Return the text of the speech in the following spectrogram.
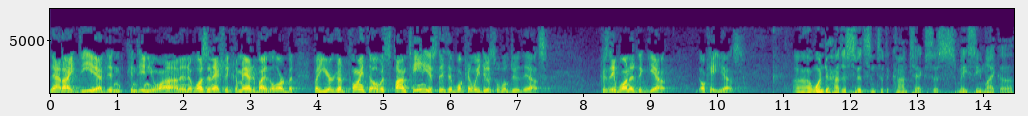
that idea didn't continue on, and it wasn't actually commanded by the Lord. But, but your good point, though, it was spontaneous. They said, what can we do? So we'll do this. Because they wanted to give. Okay, yes. Uh, I wonder how this fits into the context. This may seem like a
